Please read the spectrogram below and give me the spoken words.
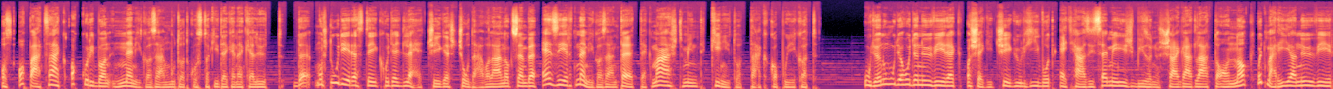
Az apácák akkoriban nem igazán mutatkoztak idegenek előtt, de most úgy érezték, hogy egy lehetséges csodával állnak szembe, ezért nem igazán tehettek mást, mint kinyitották kapuikat. Ugyanúgy, ahogy a nővérek a segítségül hívott egyházi személy is bizonyosságát látta annak, hogy Mária nővér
